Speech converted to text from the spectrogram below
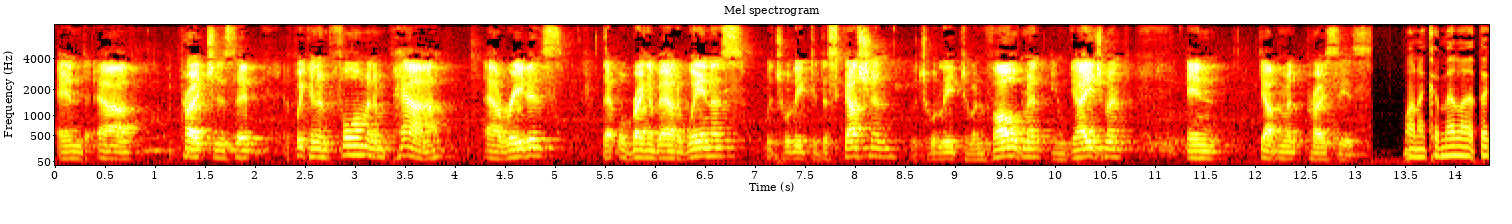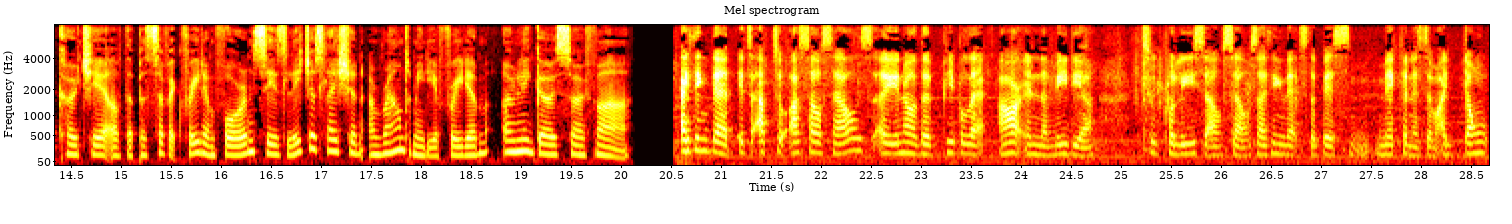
and our approach is that if we can inform and empower our readers, that will bring about awareness, which will lead to discussion, which will lead to involvement, engagement in government process. Monica Miller, the co chair of the Pacific Freedom Forum, says legislation around media freedom only goes so far. I think that it's up to us ourselves, uh, you know, the people that are in the media, to police ourselves. I think that's the best mechanism. I don't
